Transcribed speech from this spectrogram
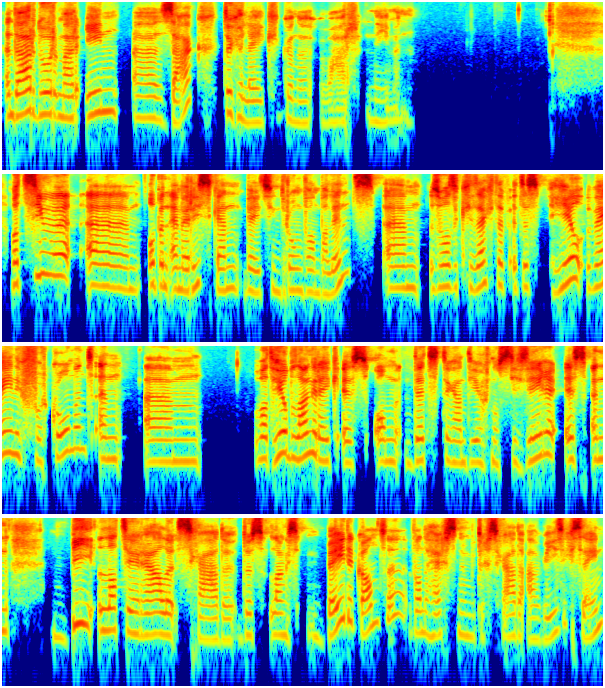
En daardoor maar één uh, zaak tegelijk kunnen waarnemen. Wat zien we ehm, op een MRI-scan bij het syndroom van Balint? Ehm, zoals ik gezegd heb, het is heel weinig voorkomend en ehm, wat heel belangrijk is om dit te gaan diagnosticeren, is een bilaterale schade. Dus langs beide kanten van de hersenen moet er schade aanwezig zijn.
